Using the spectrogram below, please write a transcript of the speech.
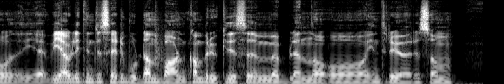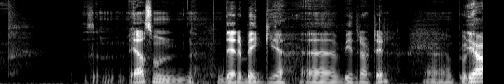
og vi er jo litt interessert i hvordan barn kan bruke disse møblene og interiøret som Ja, som dere begge uh, bidrar til. Uh, ja,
